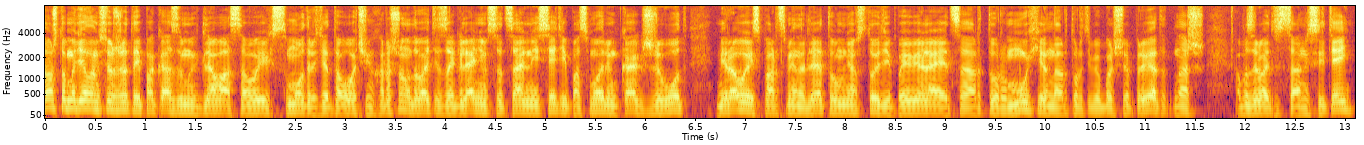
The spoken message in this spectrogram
То, что мы делаем сюжеты и показываем их для вас, а вы их смотрите, это очень хорошо. Но давайте заглянем в социальные сети и посмотрим, как живут мировые спортсмены. Для этого у меня в студии появляется Артур Мухин. Артур, тебе большой привет. Это наш обозреватель социальных сетей.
